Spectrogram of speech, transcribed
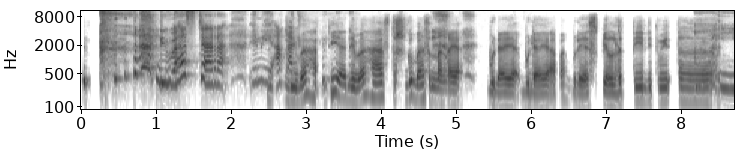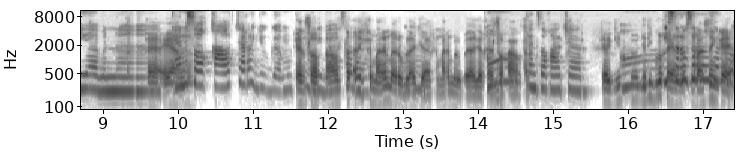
Dibahas cara ini akan dibahas dia dibahas. Terus gue bahas tentang kayak budaya budaya apa? Budaya spill the tea di twitter. Oh iya yang- Cancel culture juga mungkin cancel culture. eh kemarin baru belajar kemarin baru belajar cancel oh, culture. cancel culture. kayak gitu. Oh, jadi gue kayak seru, seru, ngerasain seru. kayak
